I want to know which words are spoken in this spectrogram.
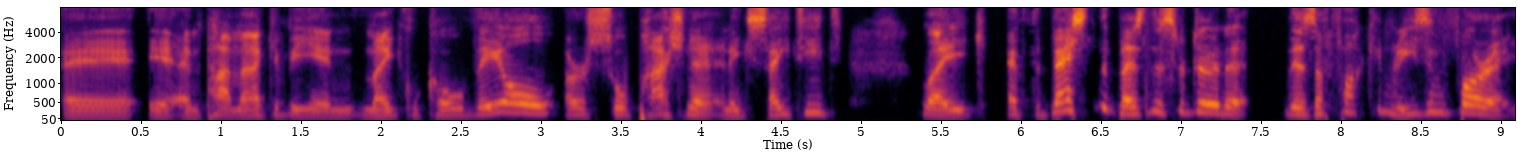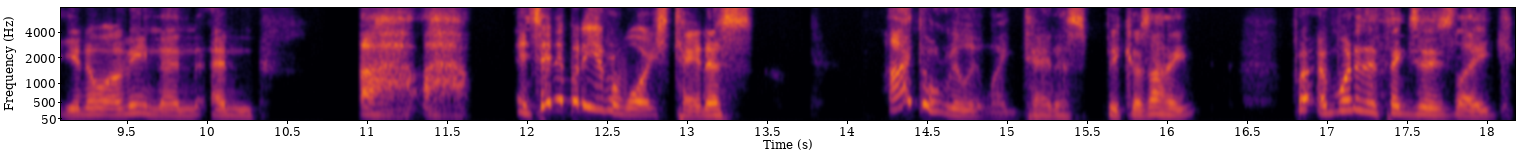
uh, and Pat McAfee and Michael Cole, they all are so passionate and excited. Like if the best in the business are doing it, there's a fucking reason for it. You know what I mean? And and uh, uh, has anybody ever watched tennis? I don't really like tennis because I think, and one of the things is like,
